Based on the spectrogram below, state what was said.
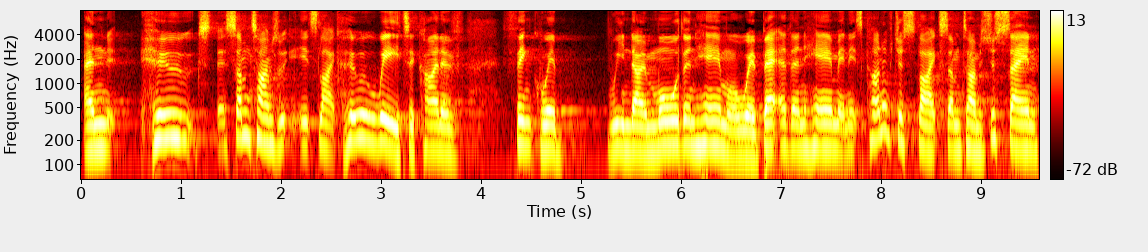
And who, sometimes it's like, who are we to kind of think we're, we know more than Him or we're better than Him? And it's kind of just like sometimes just saying,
